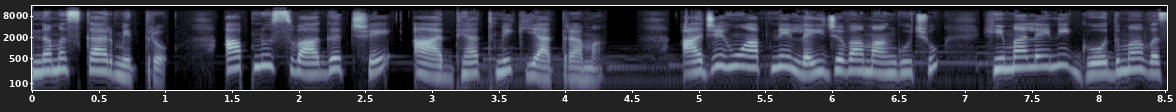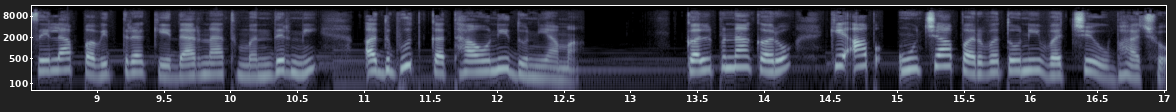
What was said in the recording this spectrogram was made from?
નમસ્કાર મિત્રો, આપનું સ્વાગત છે આ આધ્યાત્મિક યાત્રામાં. આજે હું આપને લઈ જવા માંગુ છું હિમાલયની ગોદમાં વસેલા પવિત્ર કેદારનાથ મંદિરની અદ્ભુત કથાઓની દુનિયામાં. કલ્પના કરો કે આપ ઊંચા પર્વતોની વચ્ચે ઊભા છો,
